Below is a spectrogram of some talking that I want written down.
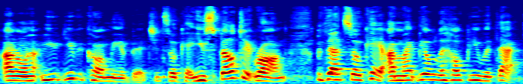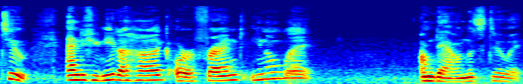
I don't know how, you, you could call me a bitch. It's okay. You spelt it wrong, but that's okay. I might be able to help you with that too. And if you need a hug or a friend, you know what? I'm down. Let's do it.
